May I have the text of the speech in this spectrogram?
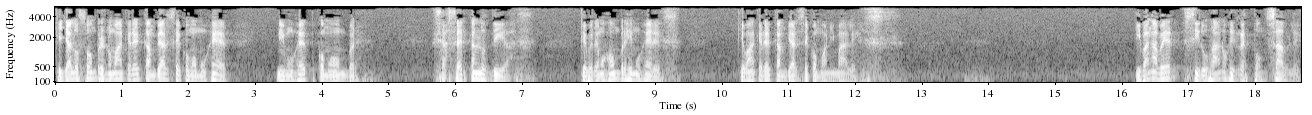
que ya los hombres no van a querer cambiarse como mujer, ni mujer como hombre. Se acercan los días que veremos hombres y mujeres que van a querer cambiarse como animales. Y van a haber cirujanos irresponsables,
